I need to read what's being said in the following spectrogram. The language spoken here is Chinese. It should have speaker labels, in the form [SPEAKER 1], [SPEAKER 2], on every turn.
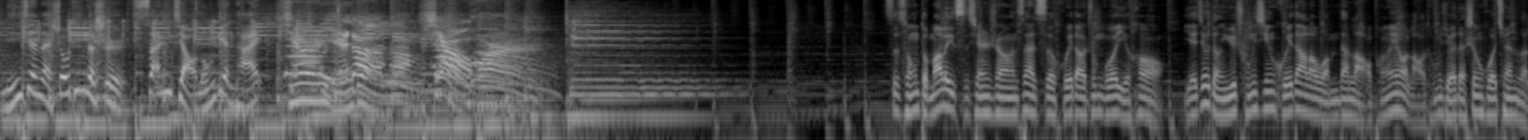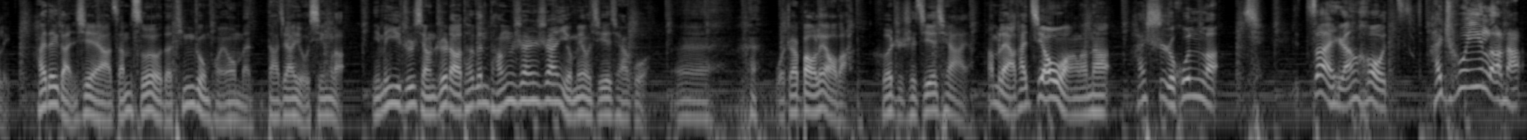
[SPEAKER 1] 您现在收听的是三角龙电台，
[SPEAKER 2] 今儿爷的冷笑话儿。
[SPEAKER 3] 自从朵毛利斯先生再次回到中国以后，也就等于重新回到了我们的老朋友、老同学的生活圈子里。还得感谢啊，咱们所有的听众朋友们，大家有心了。你们一直想知道他跟唐珊珊有没有接洽过？嗯，哼，我这儿爆料吧，何止是接洽呀，他们俩还交往了呢，还试婚了，切，再然后还吹了呢。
